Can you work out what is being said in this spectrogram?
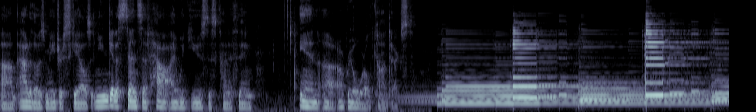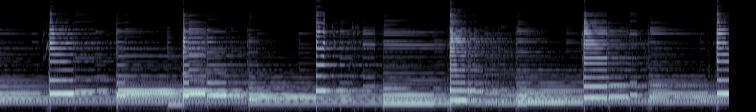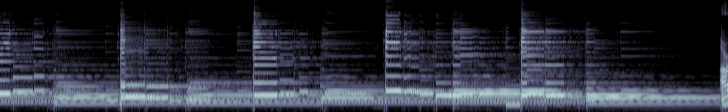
um, out of those major scales. And you can get a sense of how I would use this kind of thing in a, a real world context.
